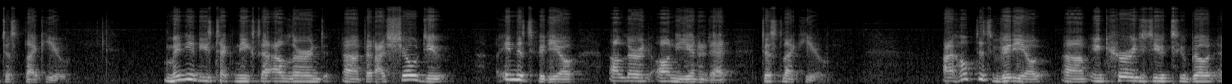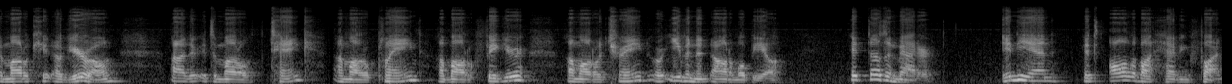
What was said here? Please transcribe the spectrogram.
just like you. Many of these techniques that I learned, uh, that I showed you in this video, I learned on the internet just like you. I hope this video um, encourages you to build a model kit of your own. Either it's a model tank, a model plane, a model figure, a model train, or even an automobile. It doesn't matter. In the end, it's all about having fun.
